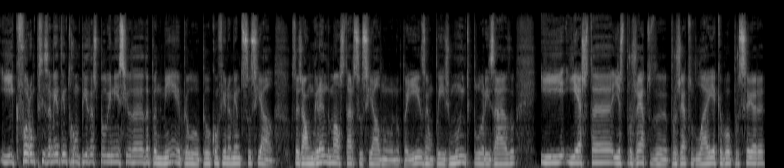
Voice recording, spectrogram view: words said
e que foram precisamente interrompidas pelo início da, da pandemia, pelo, pelo confinamento social. Ou seja, há um grande mal-estar social no, no país, é um país muito polarizado e, e esta, este projeto de, projeto de lei acabou por ser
